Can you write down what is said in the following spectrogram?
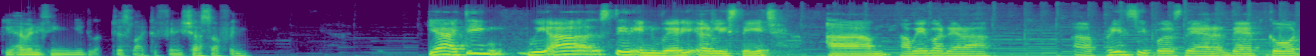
do you have anything you'd just like to finish us off in? Yeah, I think we are still in very early stage. Um, however, there are uh, principles there that God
